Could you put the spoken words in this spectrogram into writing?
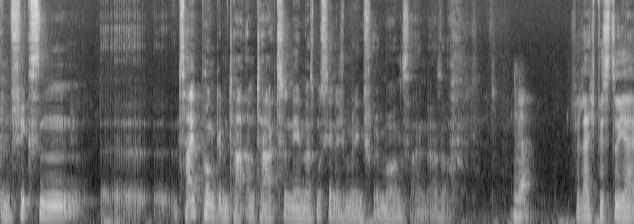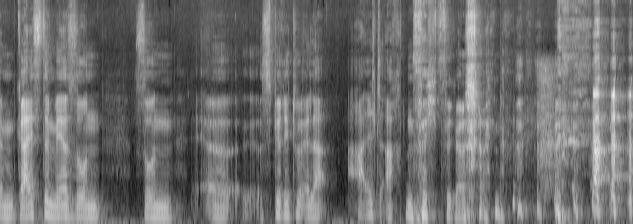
einen fixen äh, Zeitpunkt im Ta am Tag zu nehmen. Das muss ja nicht unbedingt früh morgens sein. Also. Ja. Vielleicht bist du ja im Geiste mehr so ein, so ein äh, spiritueller Alt-68er rein.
